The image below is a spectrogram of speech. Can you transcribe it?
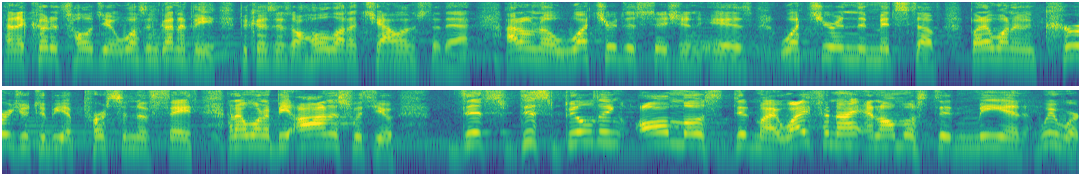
and I could have told you it wasn't going to be because there's a whole lot of challenge to that. I don't know what your decision is, what you're in the midst of, but I want to encourage you to be a person of faith. And I want to be honest with you. This, this building almost did my wife and I, and almost did me in. We were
